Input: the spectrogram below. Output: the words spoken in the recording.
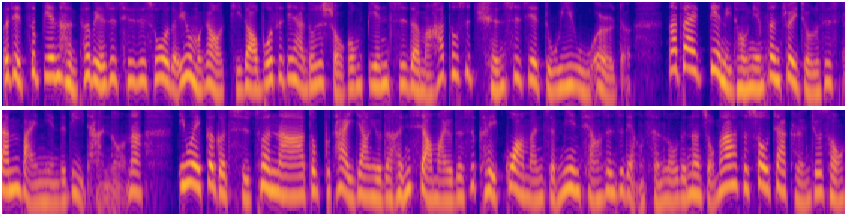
而且这边很特别是，其实所有的，因为我们刚好提到波斯地毯都是手工编织的嘛，它都是全世界独一无二的。那在店里头年份最久的是三百年的地毯哦。那因为各个尺寸啊都不太一样，有的很小嘛，有的是可以挂满整面墙，甚至两层楼的那种。那它的售价可能就从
